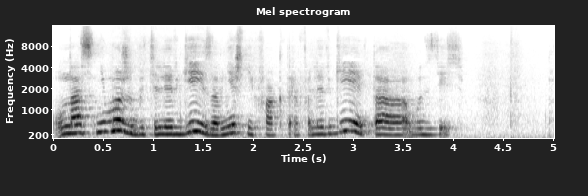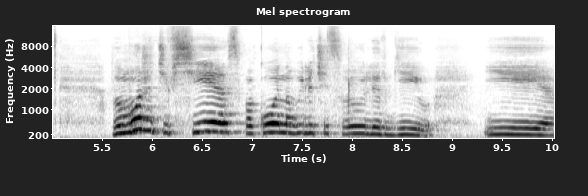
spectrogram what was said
У нас не может быть аллергии из-за внешних факторов. Аллергия это вот здесь. Вы можете все спокойно вылечить свою аллергию. И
